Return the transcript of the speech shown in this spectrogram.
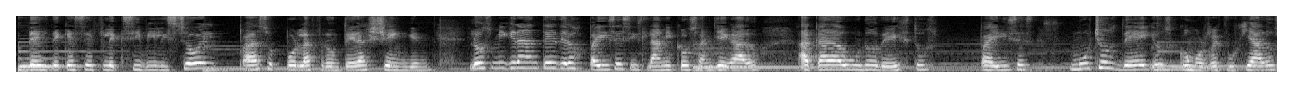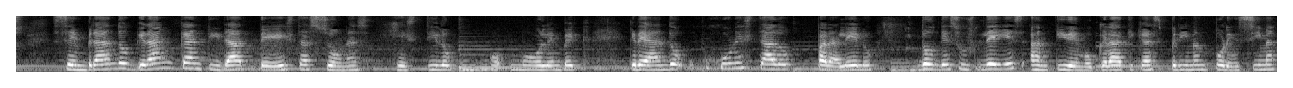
desde que se flexibilizó el paso por la frontera Schengen, los migrantes de los países islámicos han llegado a cada uno de estos países, muchos de ellos como refugiados, sembrando gran cantidad de estas zonas, estilo Molenbeek, creando un estado paralelo donde sus leyes antidemocráticas priman por encima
